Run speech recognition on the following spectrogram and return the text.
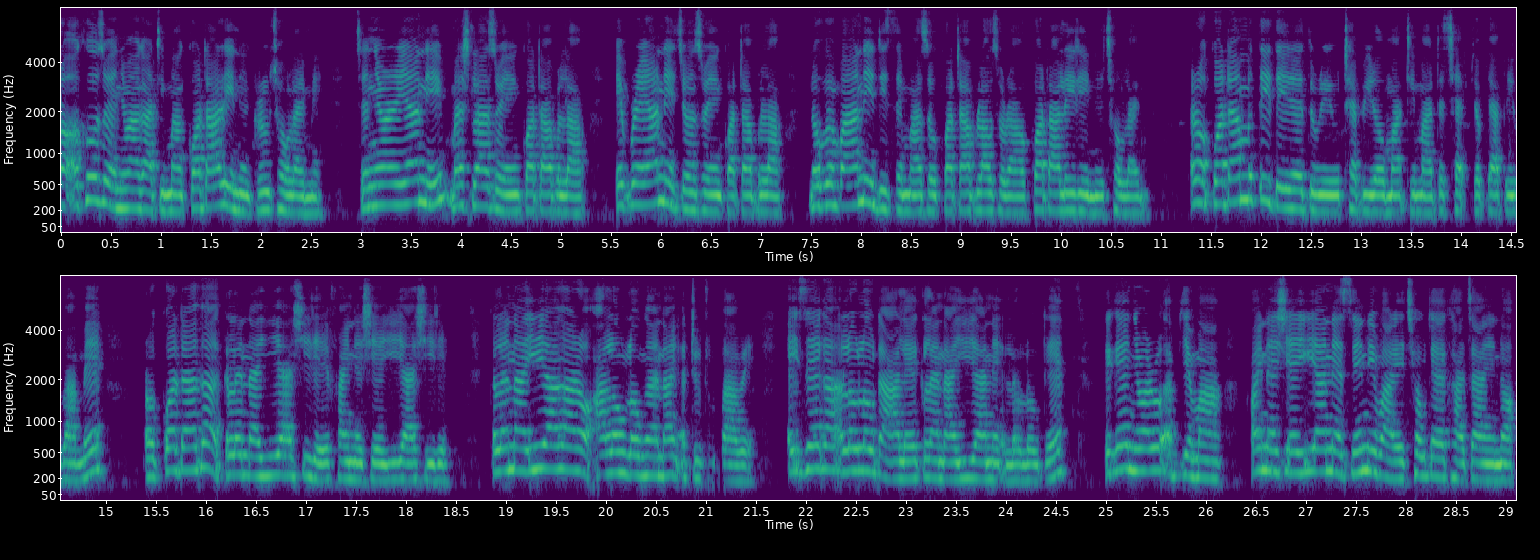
တော့အခုဆိုရင်ညီမကဒီမှာ quarter တွေနဲ့ group ခြုံလိုက်မယ် January ကနေ March လဆိုရင် quarter ဘလောက် April ကနေ June ဆိုရင် quarter ဘလောက် November ကနေ December ဆို quarter ဘလောက်ဆိုတာကို quarter လေးတွေနဲ့ချုပ်လိုက်မယ်အဲ့တော့ quarter မသိသေးတဲ့သူတွေကိုထပ်ပြီးတော့မှဒီမှာတစ်ချက်ပြောပြပေးပါမယ်အဲ့တော့ quarter က calendar year ရှိတယ် financial year ရှိတယ် calendar year ကတော့အားလုံးလုပ်ငန်းတိုင်းအတူတူပါပဲ Excel ကအလုပ်လုပ်တာကလည်း calendar year နဲ့အလုပ်လုပ်တယ်တကယ်ညီမတို့အပြင်မှာ financial year နဲ့စင်းနေပါတယ်ချုပ်တဲ့အခါကျရင်တော့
